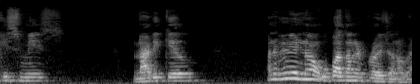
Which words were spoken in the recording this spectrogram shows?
কিশমিশ, নারিকেল মানে বিভিন্ন উপাদানের প্রয়োজন হবে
